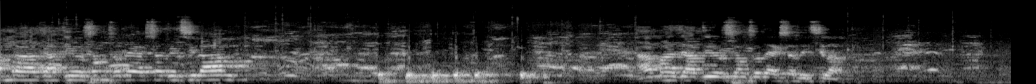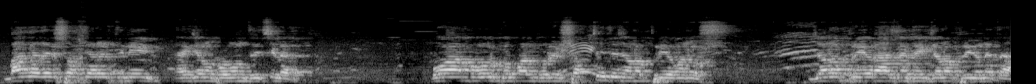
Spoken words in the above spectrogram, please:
আমরা জাতীয় সংসদে একসাথে ছিলাম। আমরা জাতীয় সংসদে একসাথে ছিলাম। বাংলাদেশ সরকারের তিনি একজন উপমন্ত্রী ছিলেন। বোয়াপুর গোপালপুরের সবচেয়ে জনপ্রিয় মানুষ, জনপ্রিয় রাজনৈতিক, জনপ্রিয় নেতা।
